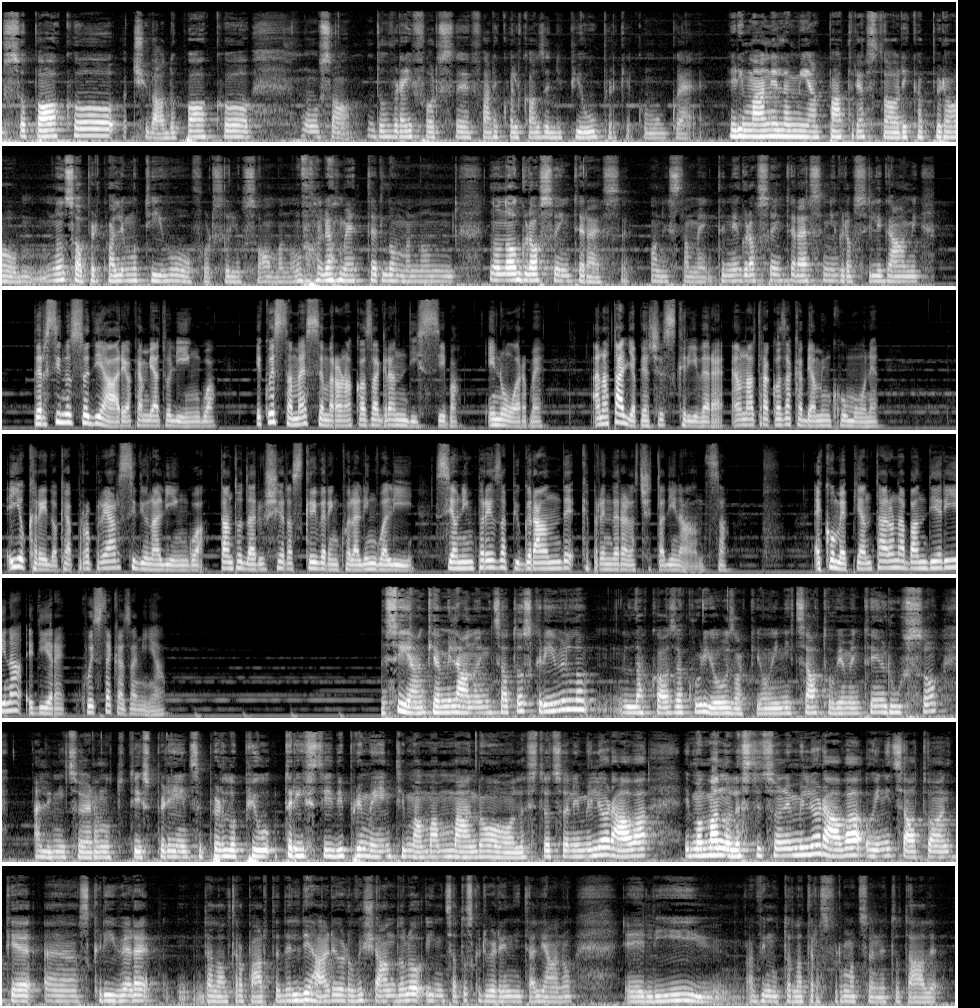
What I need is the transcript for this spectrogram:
So poco, ci vado poco, non lo so, dovrei forse fare qualcosa di più perché comunque rimane la mia patria storica, però non so per quale motivo, forse lo so, ma non voglio ammetterlo, ma non, non ho grosso interesse, onestamente, né grosso interesse né grossi legami. Persino il suo diario ha cambiato lingua e questa a me sembra una cosa grandissima, enorme. A Natalia piace scrivere, è un'altra cosa che abbiamo in comune. E io credo che appropriarsi di una lingua, tanto da riuscire a scrivere in quella lingua lì, sia un'impresa più grande che prendere la cittadinanza. È come piantare una bandierina e dire questa è casa mia. Sì, anche a Milano ho iniziato a scriverlo. La cosa curiosa è che ho iniziato ovviamente in russo All'inizio erano tutte esperienze per lo più tristi, deprimenti, ma man mano la situazione migliorava e man mano la situazione migliorava ho iniziato anche eh, a scrivere dall'altra parte del diario, rovesciandolo, ho iniziato a scrivere in italiano e lì è avvenuta la trasformazione totale.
